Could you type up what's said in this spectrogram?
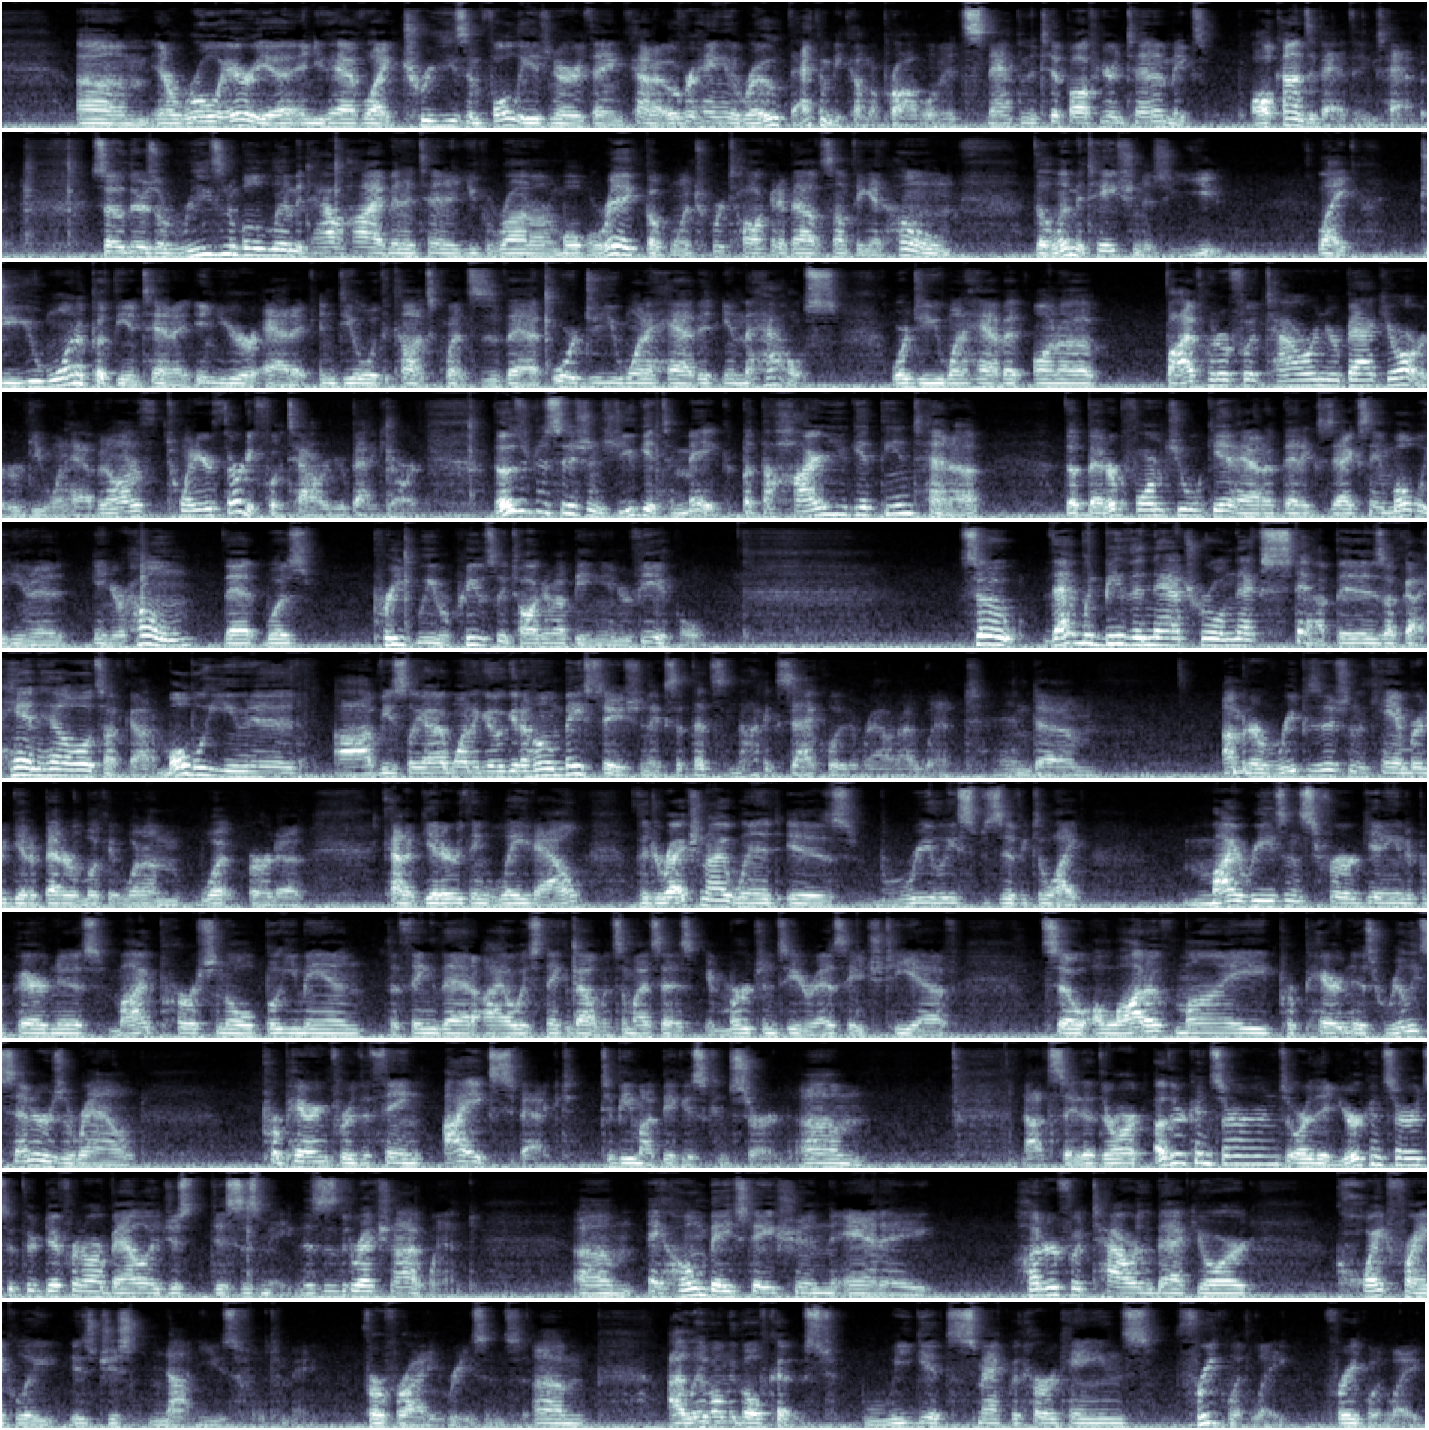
um, in a rural area and you have like trees and foliage and everything kind of overhanging the road, that can become a problem. It's snapping the tip off your antenna, makes all kinds of bad things happen. So there's a reasonable limit to how high of an antenna you can run on a mobile rig, but once we're talking about something at home, the limitation is you. Like, do you want to put the antenna in your attic and deal with the consequences of that, or do you want to have it in the house, or do you want to have it on a 500 foot tower in your backyard, or do you want to have it on a 20 or 30 foot tower in your backyard? Those are decisions you get to make, but the higher you get the antenna, the better performance you will get out of that exact same mobile unit in your home that was pre we were previously talking about being in your vehicle. So that would be the natural next step is I've got handhelds, I've got a mobile unit. Obviously I want to go get a home base station, except that's not exactly the route I went. And um, I'm going to reposition the camera to get a better look at what I'm, what, or to kind of get everything laid out. The direction I went is really specific to like my reasons for getting into preparedness, my personal boogeyman, the thing that I always think about when somebody says emergency or SHTF so a lot of my preparedness really centers around preparing for the thing I expect to be my biggest concern. Um, not to say that there aren't other concerns or that your concerns, if they're different, are valid. Just this is me. This is the direction I went. Um, a home base station and a 100 foot tower in the backyard, quite frankly, is just not useful to me for a variety of reasons. Um, I live on the Gulf Coast. We get smacked with hurricanes frequently, frequently.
